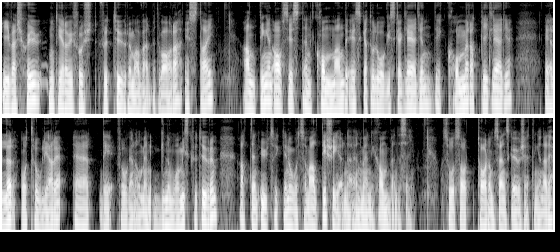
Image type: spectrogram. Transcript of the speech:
I vers 7 noterar vi först futurum av verbet vara, estai. Antingen avses den kommande eskatologiska glädjen, det kommer att bli glädje. Eller, och troligare, är det frågan om en gnomisk futurum, att den uttrycker något som alltid sker när en människa omvänder sig. Så tar de svenska översättningarna det.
